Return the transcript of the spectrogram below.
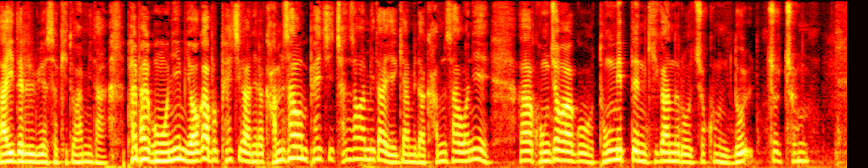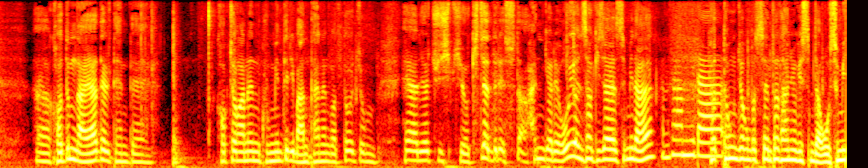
아이들을 위해서 기도합니다. 8805 님 여가부 폐지가 아니라 감사원 폐지 찬성합니다. 얘기합니다. 감사원이 아, 공정하고 독립된 기관으로 조금 놀, 좀 아, 거듭나야 될 텐데 걱정하는 국민들이 많다는 것도 좀 헤아려 주십시오. 기자들의 수다 한결의 오연서 기자였습니다. 감사합니다. 교통정보센터 다녀오겠습니다. 오수미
